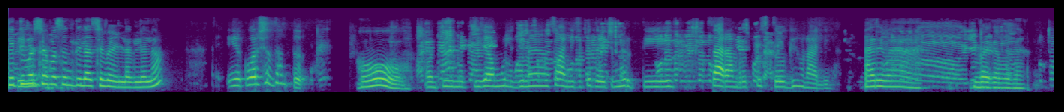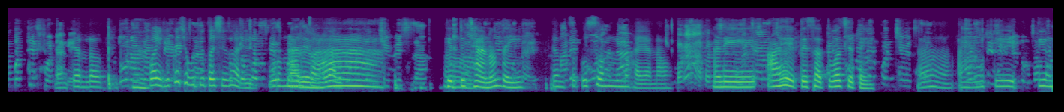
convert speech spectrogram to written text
किती वर्षापासून तिला असं वेळ लागलेला? एक वर्ष झालत. हो. पण ती मग तिच्या मुलगीनं स्वामीची पितळेची मूर्ती सारामृत पुस्तक घेऊन आली. अरे वा. बघा बघा. आणि त्यांना पहिली कशी होती तशी झाली. पूर्ण अरे वा किती हा. छान हो ताई. त्यांचं कुसुम आहे या नाव आणि आहे ते सत्वच आहे ताई. हा. आणि मग ती तीन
